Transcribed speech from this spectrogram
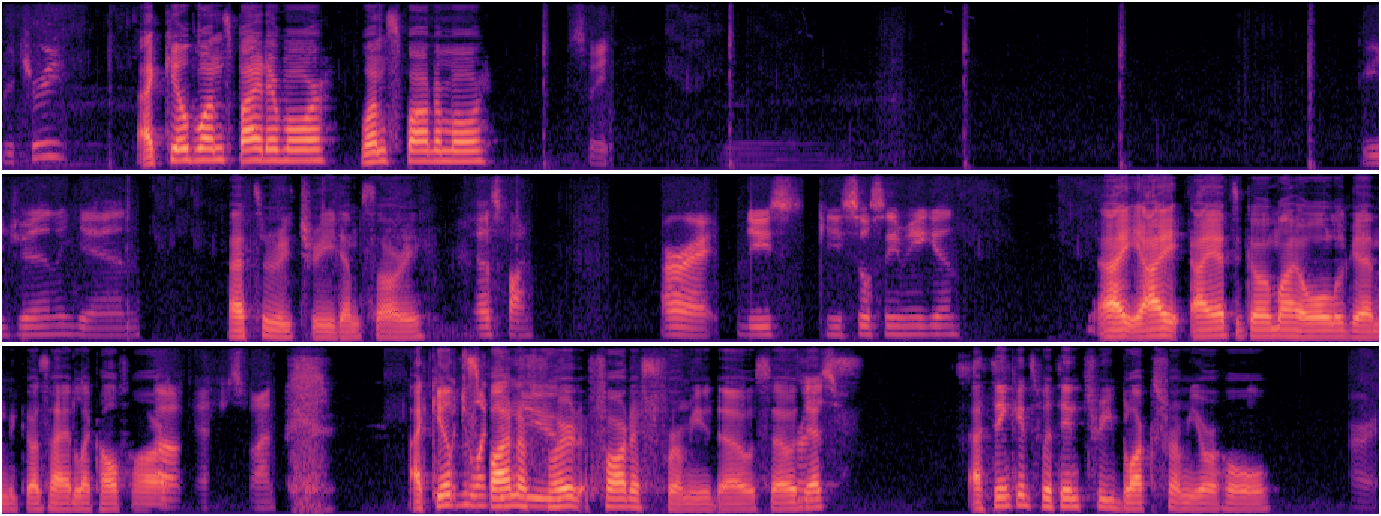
Retreat. I killed one spider more, one spider more. Sweet. Regen again. I had to retreat, I'm sorry. That's fine. All right. Do you can you still see me again? I, I, I had to go my hole again because I had like half a heart. Oh, okay, that's fine. I killed which the spawner you- far, farthest from you though, so Furthest- that's... I think it's within three blocks from your hole. All right.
